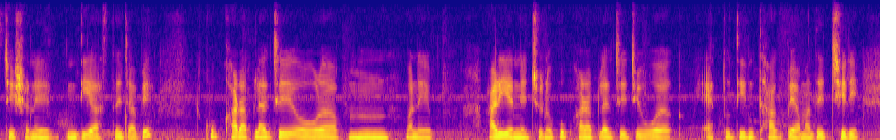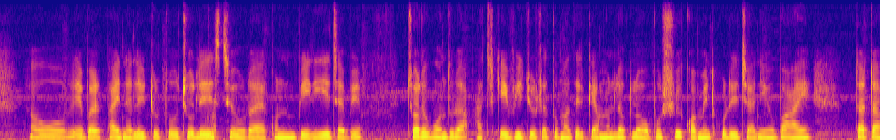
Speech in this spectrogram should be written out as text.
স্টেশনে দিয়ে আসতে যাবে। খুব খারাপ লাগছে ওরা মানে আরিয়ানের জন্য খুব খারাপ লাগছে যে ও এতদিন থাকবে আমাদের ছেড়ে। ও এবার ফাইনালি টোটো চলে এসছে, ওরা এখন বেরিয়ে যাবে। চলো বন্ধুরা আজকে ভিডিওটা তোমাদের কেমন লাগল অবশ্যই কমেন্ট করে জানিও। Bye tata.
